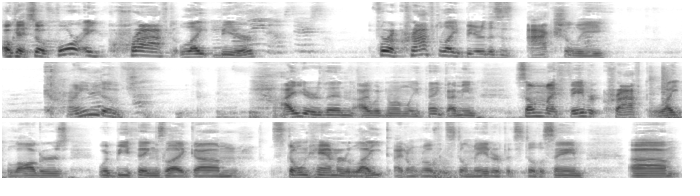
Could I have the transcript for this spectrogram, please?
Okay, so for a craft light beer, for a craft light beer, this is actually kind of higher than I would normally think. I mean, some of my favorite craft light lagers would be things like um, Stonehammer Light. I don't know if it's still made or if it's still the same. Um,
